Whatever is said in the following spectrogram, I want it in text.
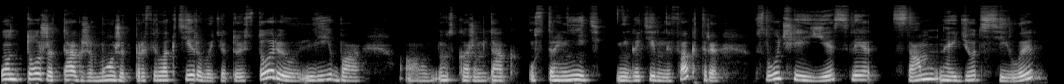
он тоже также может профилактировать эту историю, либо, а, ну, скажем так, устранить негативные факторы в случае, если сам найдет силы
